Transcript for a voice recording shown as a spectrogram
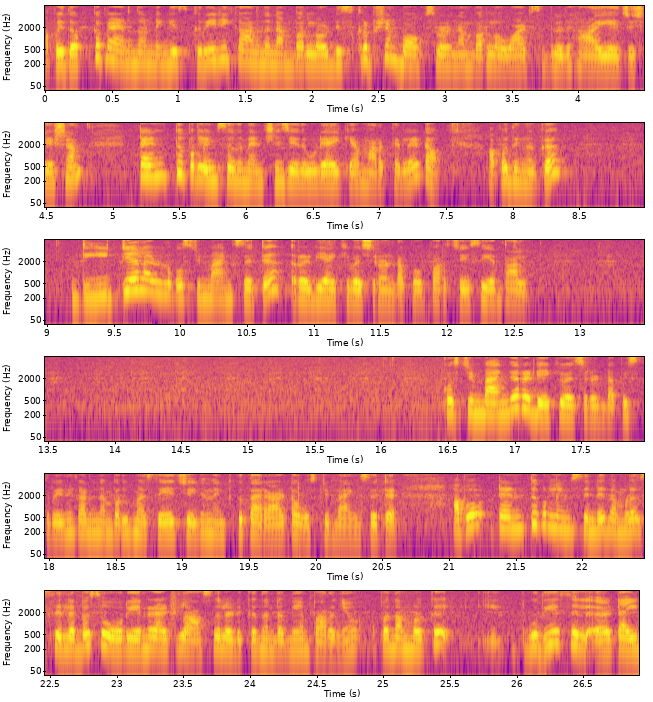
അപ്പോൾ ഇതൊക്കെ വേണമെന്നുണ്ടെങ്കിൽ സ്ക്രീനിൽ കാണുന്ന നമ്പറിലോ ഡിസ്ക്രിപ്ഷൻ ബോക്സിലുള്ള നമ്പറിലോ വാട്സപ്പിൽ ഒരു ഹായ് അയച്ച ശേഷം ടെൻത്ത് പ്രിലിംസ് ഒന്ന് മെൻഷൻ ചെയ്ത് കൂടി അയക്കാൻ മറക്കല്ലേ കേട്ടോ അപ്പോൾ നിങ്ങൾക്ക് ഡീറ്റെയിൽ ആയിട്ടുള്ള ക്വസ്റ്റ്യൻ ബാങ്ക് സെറ്റ് റെഡിയാക്കി വെച്ചിട്ടുണ്ട്. അപ്പോൾ പർച്ചേസ് ചെയ്യാൻ താല്പര്യം ക്വസ്റ്റ്യൻ ബാങ്ക് റെഡിയാക്കി വെച്ചിട്ടുണ്ട്. അപ്പോൾ സ്ക്രീനിൽ കാണുന്ന നമ്പറിൽ മെസ്സേജ് കഴിഞ്ഞാൽ നിങ്ങൾക്ക് തരാട്ടോ ക്വസ്റ്റ്യൻ ബാങ്ക് സെറ്റ് അപ്പോൾ ടെൻത്ത് പ്രിലിംസിന്റെ നമ്മൾ സിലബസ് ഓറിയന്റഡ് ആയിട്ട് ക്ലാസ്സുകൾ എടുക്കുന്നുണ്ടെന്ന് ഞാൻ പറഞ്ഞു. അപ്പോൾ നമുക്ക് പുതിയ ടൈം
